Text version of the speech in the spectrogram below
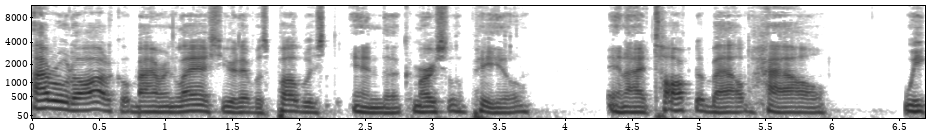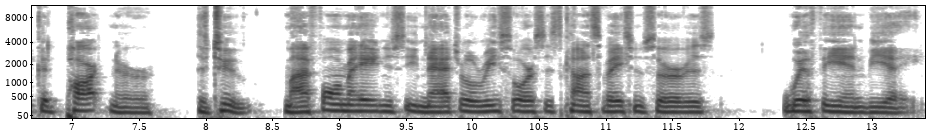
I wrote an article, Byron, last year that was published in the Commercial Appeal, and I talked about how we could partner the two. My former agency, Natural Resources Conservation Service, with the NBA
